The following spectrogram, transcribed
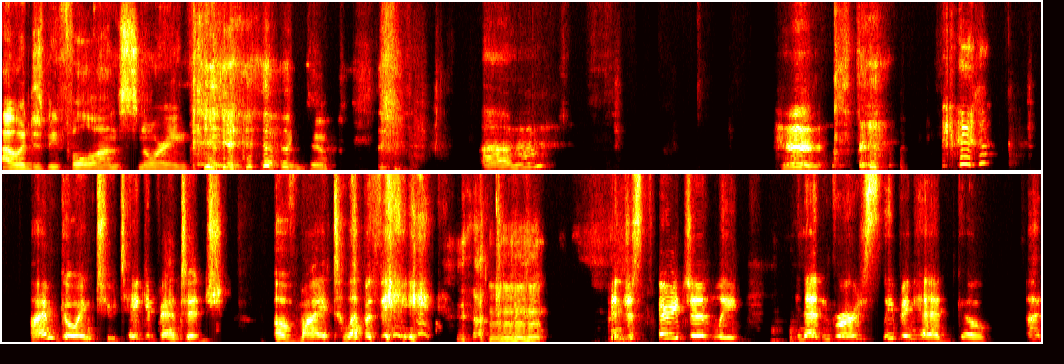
I would just be full on snoring. as happening too. Um. Hmm. I'm going to take advantage of my telepathy and just very gently, in Edinburgh's sleeping head, go, uh,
